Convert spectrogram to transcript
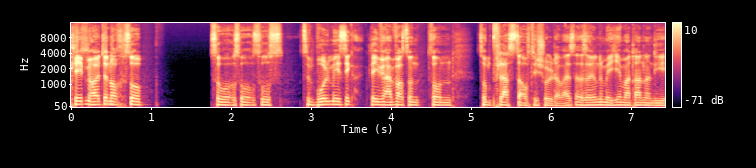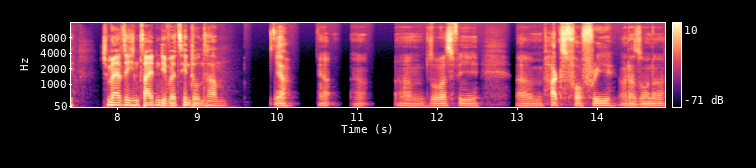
Klebe mir heute noch so, so, so, so symbolmäßig, klebe ich einfach so ein, so, ein, so ein Pflaster auf die Schulter, weißt du? Das erinnert mich immer dran an die schmerzlichen Zeiten, die wir jetzt hinter uns haben. Ja, ja, ja. Ähm, sowas wie ähm, Hugs for Free oder so, ne?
